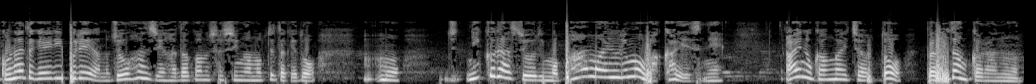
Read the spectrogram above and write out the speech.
この間ゲイリープレイヤーの上半身裸の写真が載ってたけど、もう、ニクラスよりもパーマよりも若いですね。ああいうの考えちゃうと、やっぱり普段からの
